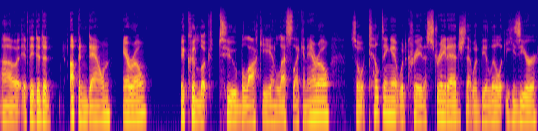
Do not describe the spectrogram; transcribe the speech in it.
Uh, if they did a up and down arrow, it could look too blocky and less like an arrow. So tilting it would create a straight edge that would be a little easier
